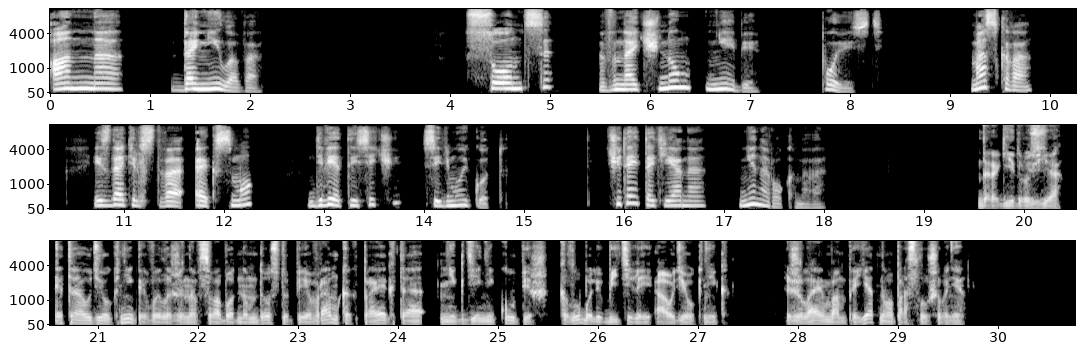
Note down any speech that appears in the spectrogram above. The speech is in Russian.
Анна Данилова Солнце в ночном небе. Повесть. Москва. Издательство «Эксмо», 2007 год. Читает Татьяна Ненарокомова. Дорогие друзья, эта аудиокнига выложена в свободном доступе в рамках проекта «Нигде не купишь» Клуба любителей аудиокниг. Желаем вам приятного прослушивания.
